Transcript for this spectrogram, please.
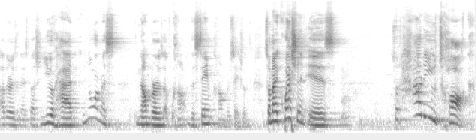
others, and especially you, have had enormous numbers of the same conversations. So my question is, so how do you talk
